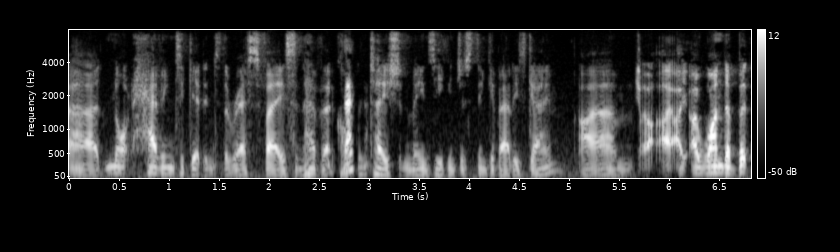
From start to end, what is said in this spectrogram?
uh, not having to get into the ref's face and have that confrontation means he can just think about his game. Um, I, I, wonder, but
